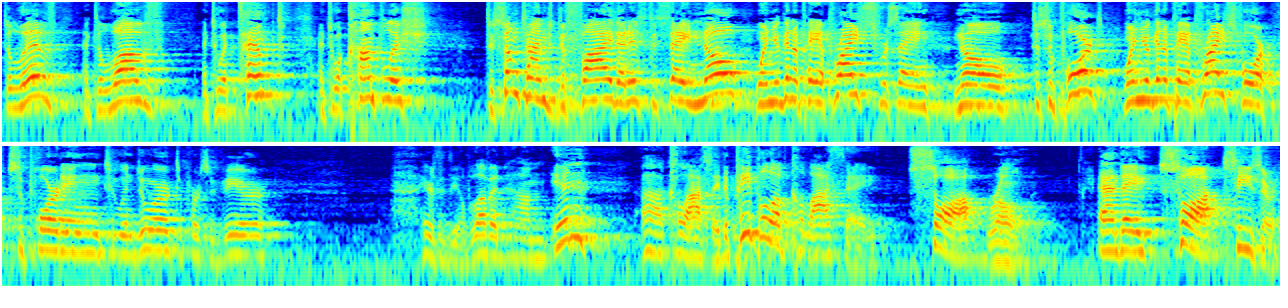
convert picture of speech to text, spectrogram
to live and to love and to attempt and to accomplish, to sometimes defy, that is to say no when you're going to pay a price for saying no, to support when you're going to pay a price for supporting, to endure, to persevere. Here's the deal, beloved. Um, in uh, Colossae, the people of Colossae saw Rome. And they saw Caesar.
